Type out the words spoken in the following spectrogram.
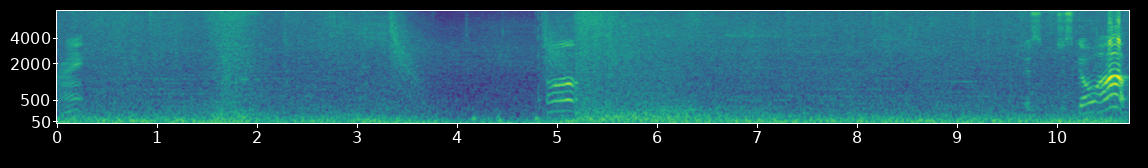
Alright. Oh! Just, just go up!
